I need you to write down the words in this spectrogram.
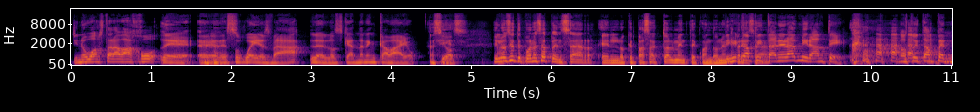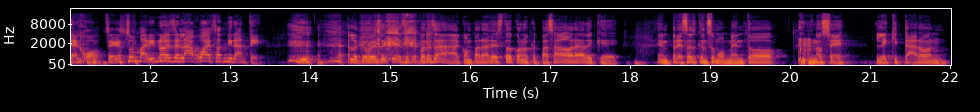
yo no voy a estar abajo de, eh, de esos güeyes, ¿verdad? De los que andan en caballo. Así Yo- es. Y luego si te pones a pensar en lo que pasa actualmente cuando una Dije empresa... capitán, era admirante. No estoy tan pendejo. Sé que submarino desde el agua es admirante. Lo que voy a decir que si te pones a, a comparar esto con lo que pasa ahora de que empresas que en su momento, no sé, le quitaron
